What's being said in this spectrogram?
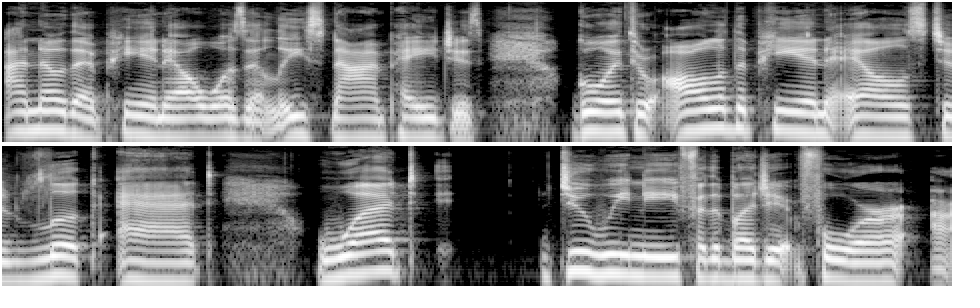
I I know that P&L was at least 9 pages going through all of the P&Ls to look at what do we need for the budget for uh,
